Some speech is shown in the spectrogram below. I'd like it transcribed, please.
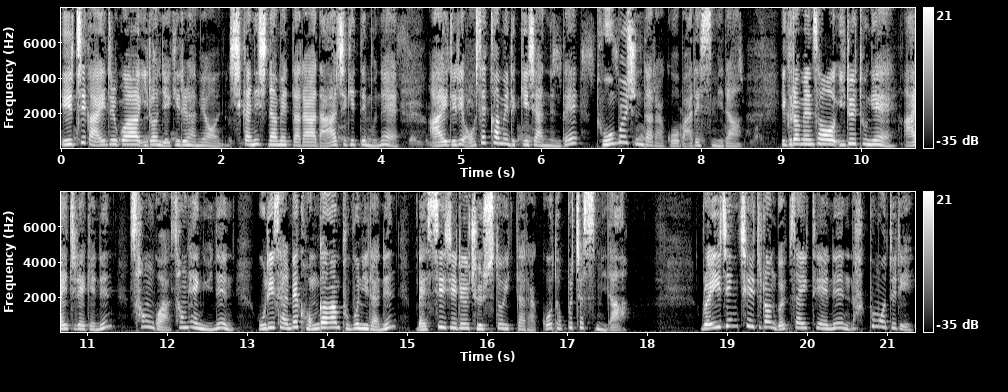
일찍 아이들과 이런 얘기를 하면 시간이 지남에 따라 나아지기 때문에 아이들이 어색함을 느끼지 않는데 도움을 준다라고 말했습니다. 그러면서 이를 통해 아이들에게는 성과 성행위는 우리 삶의 건강한 부분이라는 메시지를 줄 수도 있다라고 덧붙였습니다. 레이징 칠드런 웹사이트에는 학부모들이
